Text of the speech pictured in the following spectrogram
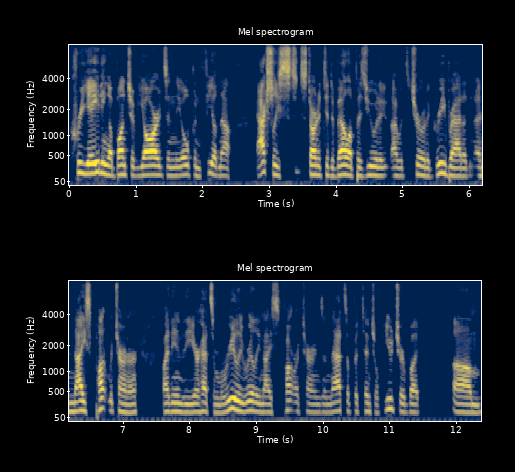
creating a bunch of yards in the open field. Now, actually started to develop, as you would, I would sure would agree, Brad, a, a nice punt returner by the end of the year. Had some really really nice punt returns, and that's a potential future. But um,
